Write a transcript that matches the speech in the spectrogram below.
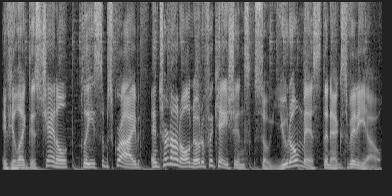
If you like this channel, please subscribe and turn on all notifications so you don't miss the next video.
